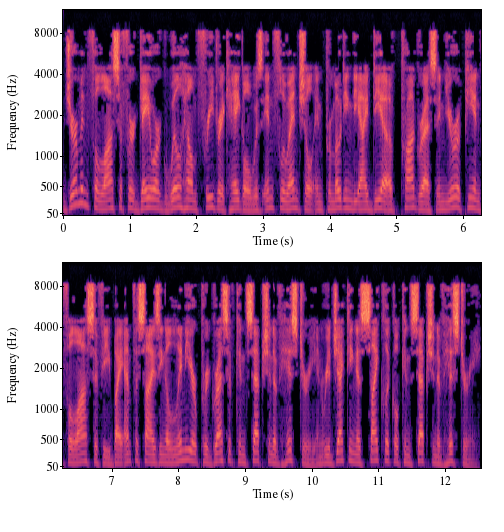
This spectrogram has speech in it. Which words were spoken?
German philosopher Georg Wilhelm Friedrich Hegel was influential in promoting the idea of progress in European philosophy by emphasizing a linear progressive conception of history and rejecting a cyclical conception of history.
